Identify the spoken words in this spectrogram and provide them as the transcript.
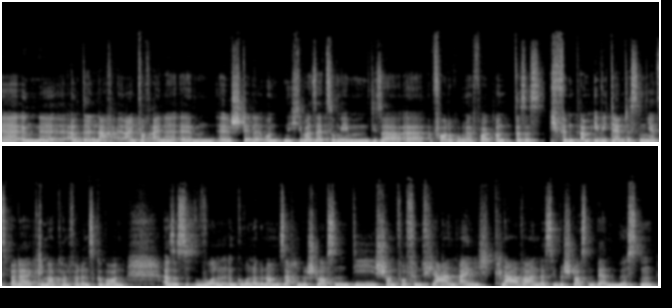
äh, irgendeine, danach einfach eine ähm, äh, Stille und nicht Übersetzung eben dieser äh, Forderung erfolgt. Und das ist, ich finde, am evidentesten jetzt bei der Klimakonferenz geworden. Also es wurden im Grunde genommen Sachen beschlossen, die schon vor fünf Jahren eigentlich klar waren, dass sie beschlossen werden müssten.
